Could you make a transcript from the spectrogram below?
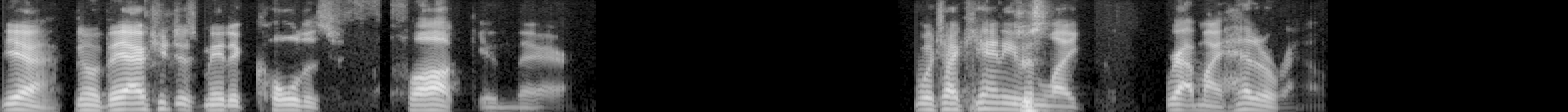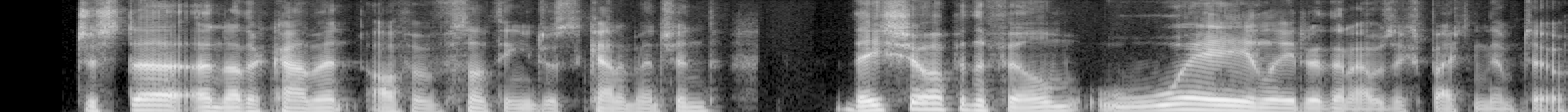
Yeah, no, they actually just made it cold as fuck in there, which I can't even Just- like wrap my head around. Just uh, another comment off of something you just kind of mentioned. They show up in the film way later than I was expecting them to.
